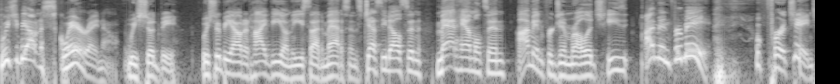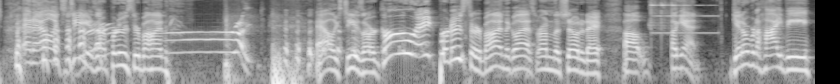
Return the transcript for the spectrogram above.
We should be out in a square right now. We should be. We should be out at Hy-Vee on the east side of Madison. It's Jesse Nelson, Matt Hamilton. I'm in for Jim Rutledge. He's I'm in for me. for a change. And Alex G is our producer behind. Right. Alex G is our great producer behind the glass running the show today. Uh, again, get over to Hy-Vee.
